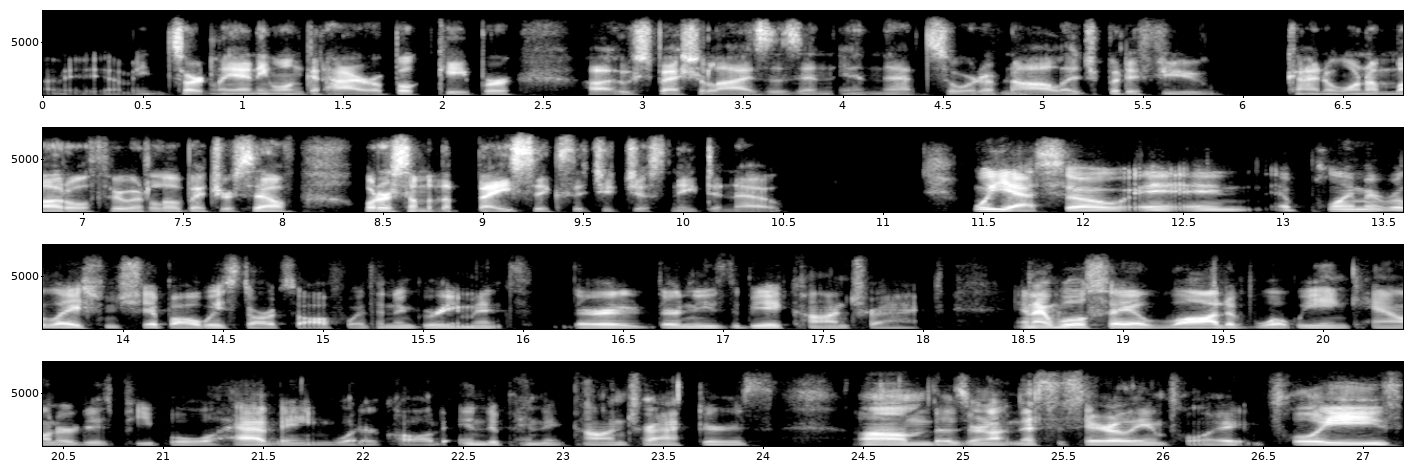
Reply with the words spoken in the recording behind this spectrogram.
I mean, I mean certainly anyone could hire a bookkeeper uh, who specializes in in that sort of knowledge, but if you kind of want to muddle through it a little bit yourself, what are some of the basics that you just need to know? Well, yeah. So, an employment relationship always starts off with an agreement There there needs to be a contract. And I will say a lot of what we encountered is people having what are called independent contractors. Um, those are not necessarily employ- employees.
